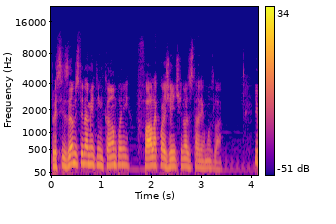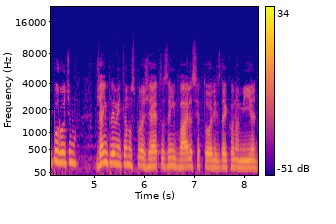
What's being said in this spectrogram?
Precisando de treinamento em company, fala com a gente que nós estaremos lá. E por último, Já implementamos projetos em vários setores da economia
